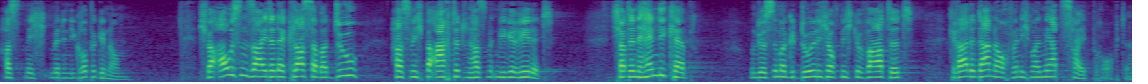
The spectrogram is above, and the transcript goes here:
hast mich mit in die Gruppe genommen. Ich war Außenseiter der Klasse, aber du hast mich beachtet und hast mit mir geredet. Ich hatte ein Handicap und du hast immer geduldig auf mich gewartet, gerade dann auch, wenn ich mal mehr Zeit brauchte.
